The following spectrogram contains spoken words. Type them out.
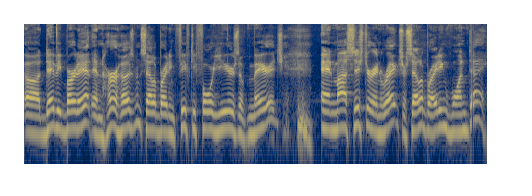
uh, Debbie Burdett and her husband celebrating 54 years of marriage. and my sister and Rex are celebrating one day.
